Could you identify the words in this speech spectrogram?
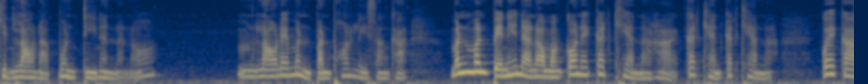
กินเหล้าหนักบนตีนั่นน่ะเนาะ เราได้มันปันพ่อนหลีสังค่ะ มันมันเป็นให้แน่นาะมันก็ในกัดแขนนะคะกัดแขนกัดแขนน่ะก้อยกา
